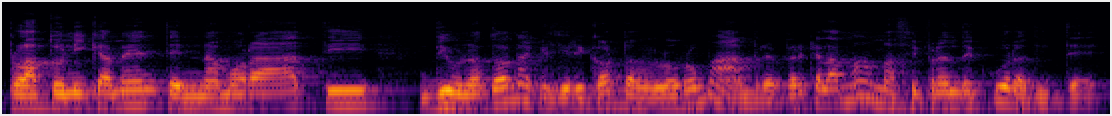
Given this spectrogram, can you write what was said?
platonicamente innamorati di una donna che gli ricorda la loro madre, perché la mamma si prende cura di te.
